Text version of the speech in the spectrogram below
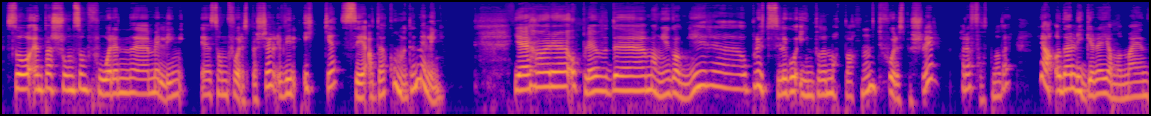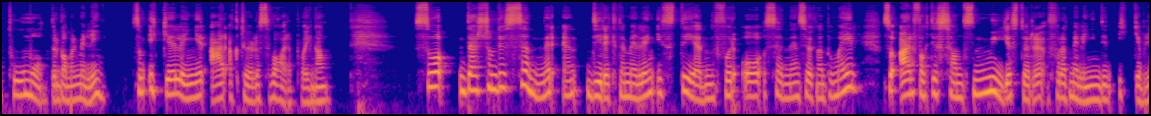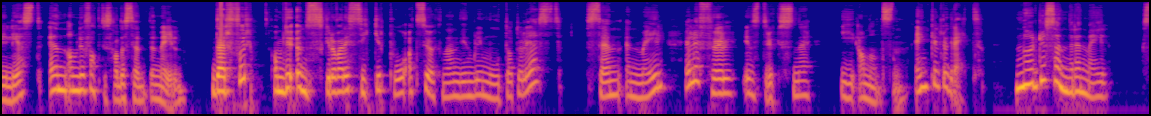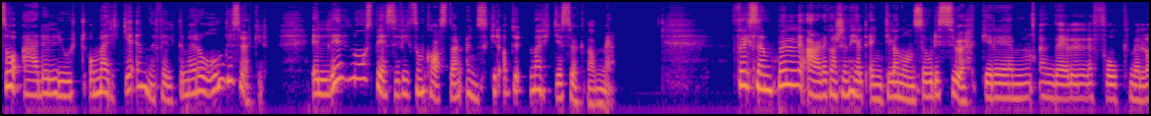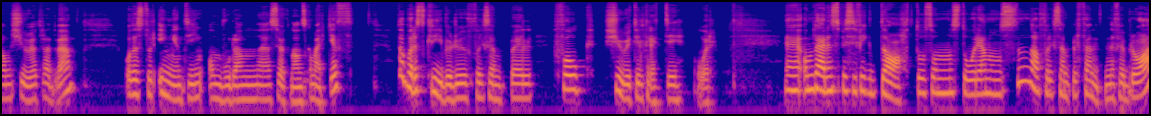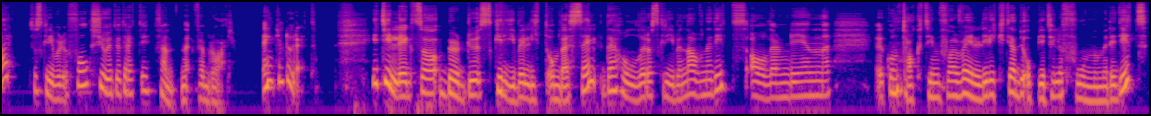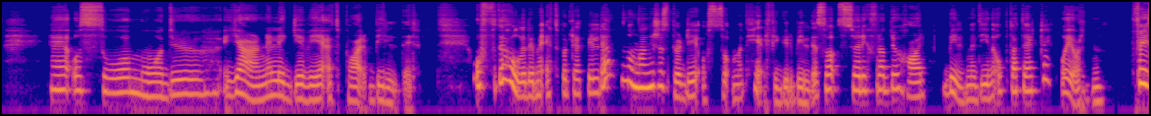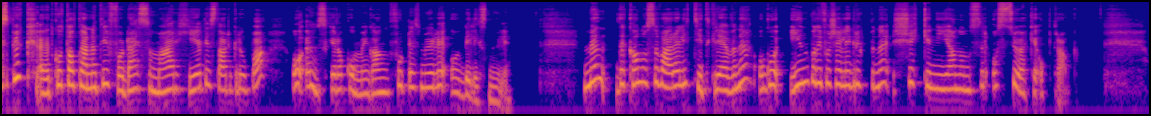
Så en person som får en eh, melding eh, som forespørsel, vil ikke se at det har kommet en melding. Jeg har eh, opplevd mange ganger å plutselig gå inn på den mappa. Hm, forespørsler? Har jeg fått noe der? Ja, og der ligger det jammen meg en to måneder gammel melding, som ikke lenger er aktuell å svare på engang. Så dersom du sender en direktemelding istedenfor å sende en søknad på mail, så er faktisk sjansen mye større for at meldingen din ikke blir lest, enn om du faktisk hadde sendt den mailen. Derfor, om du ønsker å være sikker på at søknaden din blir mottatt og lest, send en mail, eller følg instruksene i annonsen. Enkelt og greit. Når du sender en mail, så er det lurt å merke emnefeltet med rollen du søker, eller noe spesifikt som casteren ønsker at du merker søknaden med. For eksempel er det kanskje en helt enkel annonse hvor de søker en del folk mellom 20 og 30, og det står ingenting om hvordan eh, søknaden skal merkes. Da bare skriver du eksempel folk 20 til 30 år. Eh, om det er en spesifikk dato som står i annonsen, da 15. februar, så skriver du folk 20 til 30 15. februar. Enkelt og greit. I tillegg så bør du skrive litt om deg selv. Det holder å skrive navnet ditt, alderen din, eh, kontaktinfo er veldig viktig, at du oppgir telefonnummeret ditt. Eh, og så må du gjerne legge ved et par bilder. Ofte holder det med ett portrettbilde, noen ganger så spør de også om et helfigurbilde, så sørg for at du har bildene dine oppdaterte og i orden. Facebook er et godt alternativ for deg som er helt i startgropa og ønsker å komme i gang fortest mulig og billigst mulig. Men det kan også være litt tidkrevende å gå inn på de forskjellige gruppene, sjekke nye annonser og søke oppdrag.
